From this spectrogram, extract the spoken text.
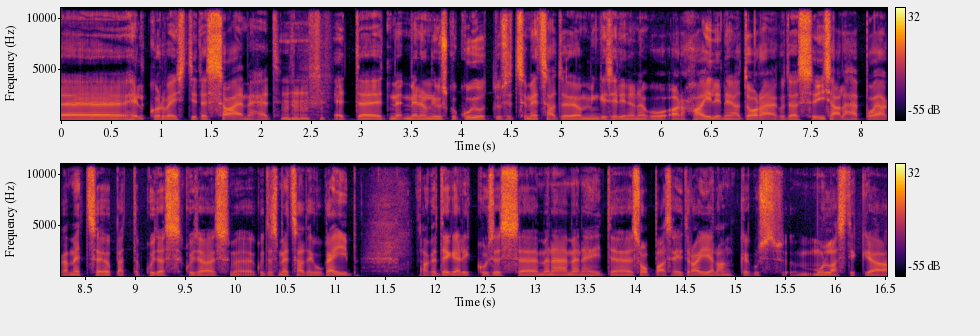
äh, helkurvestides saemehed mm. -hmm. et, et me, meil on justkui kujutlus, et see metsatöö on mingi selline nagu arhailine ja tore, kuidas isa läheb pojaga metsa ja õpetab, kuidas, kuidas, kuidas metsategu käib. aga tegelikkuses äh, me näeme neid äh, sopaseid raielanke, kus mullastik ja,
